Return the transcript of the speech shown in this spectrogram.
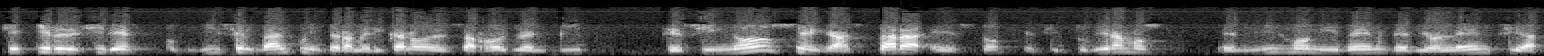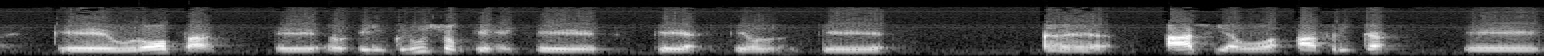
¿Qué quiere decir esto? Dice el Banco Interamericano de Desarrollo, el BID, que si no se gastara esto, que si tuviéramos el mismo nivel de violencia que Europa, eh, incluso que, eh, Asia o África, eh,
